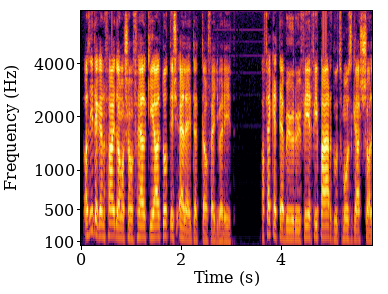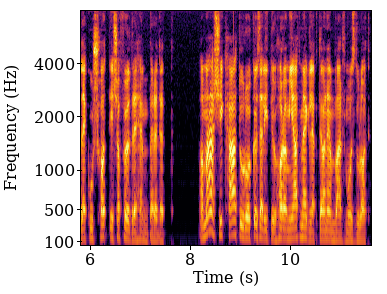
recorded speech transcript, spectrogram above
Az idegen fájdalmasan felkiáltott és elejtette a fegyverét. A fekete bőrű férfi párduc mozgással lekushadt és a földre hemperedett. A másik hátulról közelítő haramját meglepte a nem várt mozdulat.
